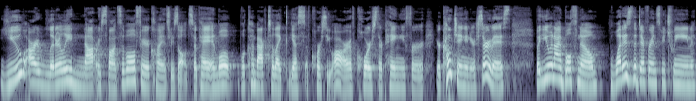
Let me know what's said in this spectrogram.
you are literally not responsible for your client's results. Okay. And we'll, we'll come back to like, yes, of course you are. Of course they're paying you for your coaching and your service. But you and I both know what is the difference between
